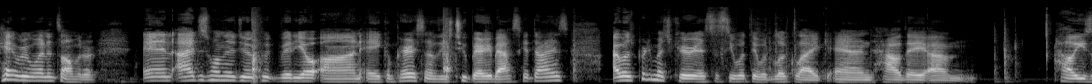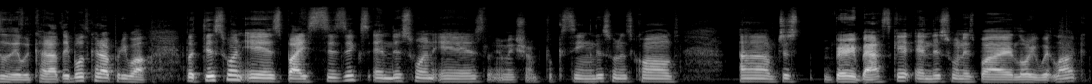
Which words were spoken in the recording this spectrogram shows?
Hey everyone, it's Amador. And I just wanted to do a quick video on a comparison of these two berry basket dies. I was pretty much curious to see what they would look like and how they, um, how easily they would cut out. They both cut out pretty well. But this one is by Sizzix, and this one is, let me make sure I'm focusing, this one is called, um, just Berry Basket, and this one is by Lori Whitlock.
